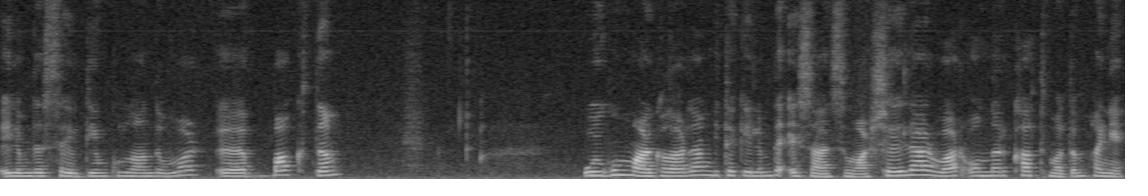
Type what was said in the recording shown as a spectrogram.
elimde sevdiğim, kullandığım var. Ee, baktım. Uygun markalardan bir tek elimde Essence'im var. Şeyler var. Onları katmadım. Hani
